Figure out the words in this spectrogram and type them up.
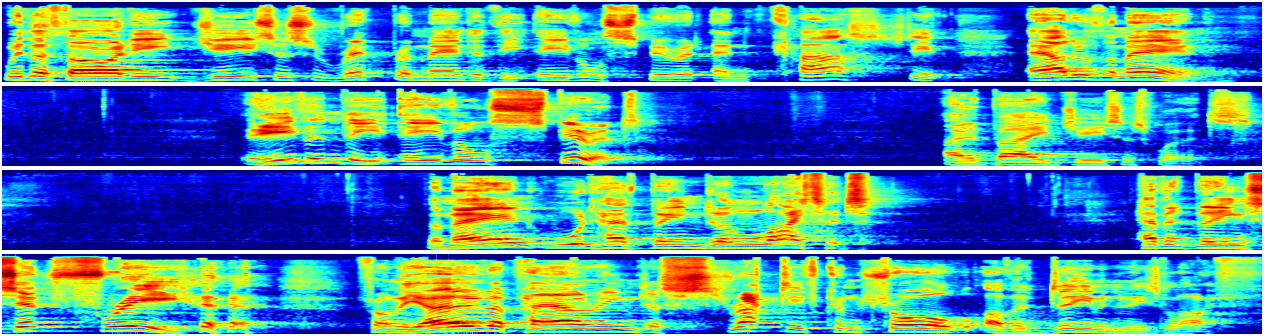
with authority, Jesus reprimanded the evil spirit and cast it out of the man. Even the evil spirit obeyed Jesus' words. The man would have been delighted, have it been set free from the overpowering, destructive control of a demon in his life.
